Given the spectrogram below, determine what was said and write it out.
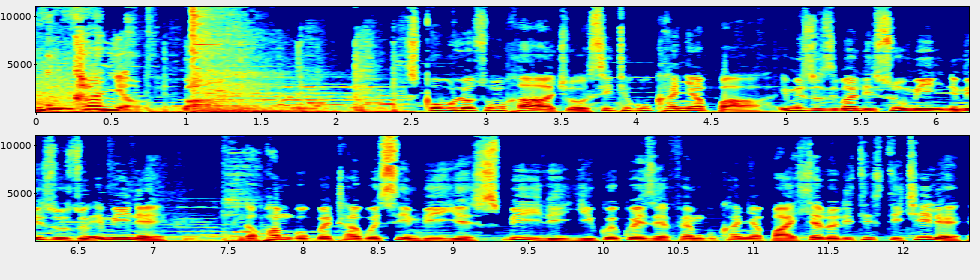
kukhanya ba. Siqubulo somrhatsho sithi kukhanya ba. Imizuzu ibalisumi nemizuzu emine. Ngaphambi kokubetha kwesimbi yesibili yikwekwezi FM kukhanya ba. Ihlelo lithi sidishile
